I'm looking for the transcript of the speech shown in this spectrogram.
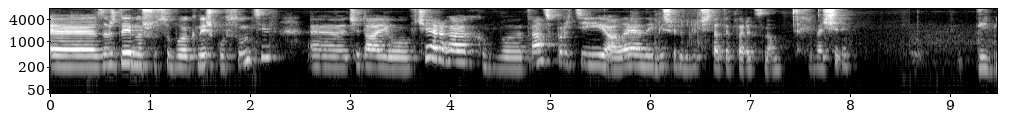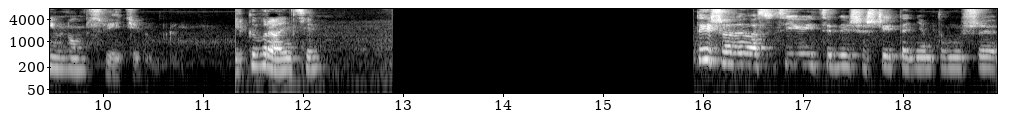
Е, завжди ношу з собою книжку в сумці. Е, читаю в чергах, в транспорті, але найбільше люблю читати перед сном ввечері. При днівному світі люблю. Тільки вранці. Тиша асоціюється більше з читанням, тому що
